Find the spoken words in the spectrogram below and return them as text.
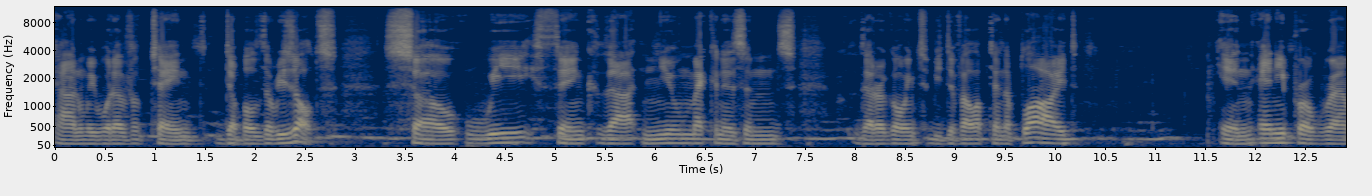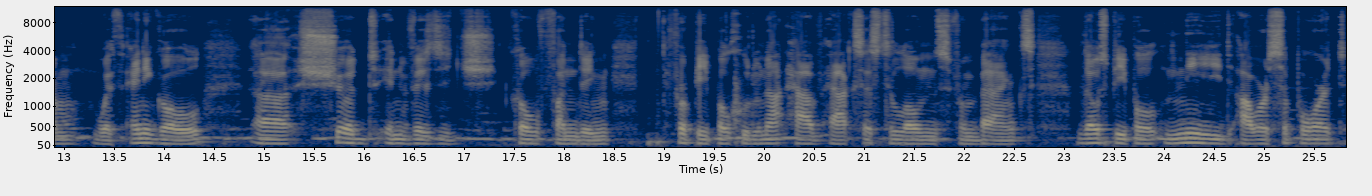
and we would have obtained double the results. So we think that new mechanisms that are going to be developed and applied in any program with any goal uh, should envisage co-funding for people who do not have access to loans from banks. Those people need our support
